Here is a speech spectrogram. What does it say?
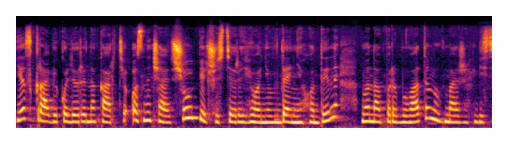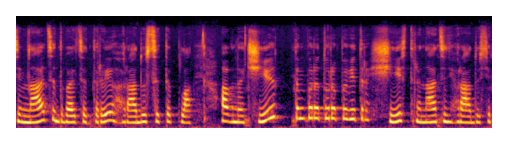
Яскраві кольори на карті означають, що у більшості регіонів в денні години вона перебуватиме в межах 18-23 градуси тепла, а вночі температура повітря 6-13 градусів.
